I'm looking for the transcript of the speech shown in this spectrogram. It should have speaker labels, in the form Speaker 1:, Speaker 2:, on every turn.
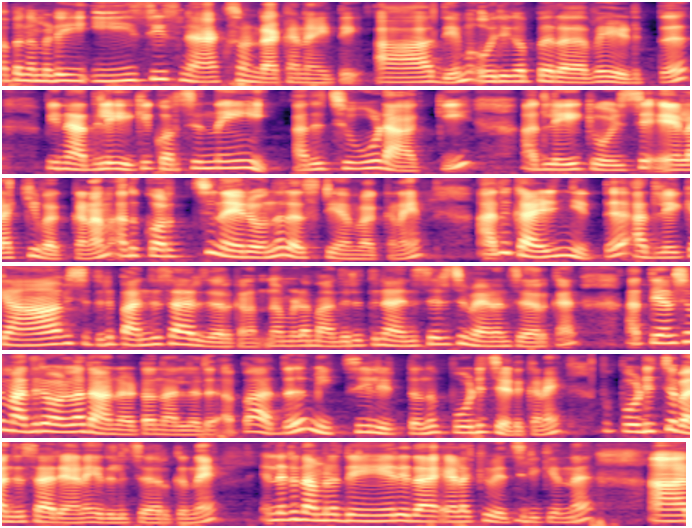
Speaker 1: അപ്പോൾ നമ്മുടെ ഈ ഈസി സ്നാക്സ് ഉണ്ടാക്കാനായിട്ട് ആദ്യം ഒരു കപ്പ് റവ എടുത്ത് പിന്നെ അതിലേക്ക് കുറച്ച് നെയ്യ് അത് ചൂടാക്കി അതിലേക്ക് ഒഴിച്ച് ഇളക്കി വെക്കണം. അത് കുറച്ച് നേരം ഒന്ന് റെസ്റ്റ് ചെയ്യാൻ വെക്കണേ. അത് കഴിഞ്ഞിട്ട് അതിലേക്ക് ആവശ്യത്തിന് പഞ്ചസാര ചേർക്കണം. നമ്മുടെ മധുരത്തിനനുസരിച്ച് വേണം ചേർക്കാൻ. അത്യാവശ്യം മധുരം ഉള്ളതാണ് കേട്ടോ നല്ലത്. അപ്പോൾ അത് മിക്സിയിലിട്ടൊന്ന് പൊടിച്ചെടുക്കണേ. അപ്പോൾ പൊടിച്ച പഞ്ചസാരയാണ് ഇതിൽ ചേർക്കുന്നത് എന്നിട്ട് നമ്മൾ നേരെ ഇതാ ഇളക്കി വെച്ചിരിക്കുന്ന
